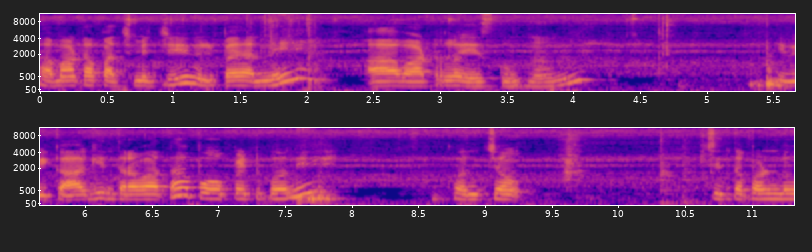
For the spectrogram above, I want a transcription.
టమాటా పచ్చిమిర్చి ఉల్లిపాయ అన్నీ ఆ వాటర్లో వేసుకుంటున్నాము ఇవి కాగిన తర్వాత పోపు పెట్టుకొని కొంచెం చింతపండు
